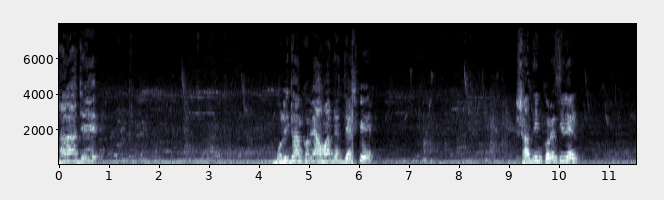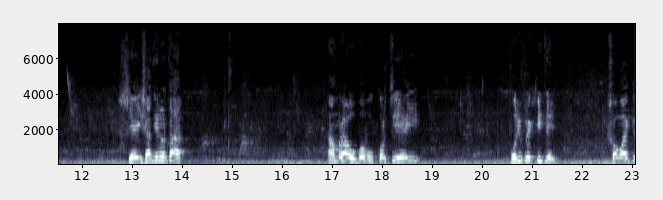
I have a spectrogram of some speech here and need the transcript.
তারা যে বলিদান করে আমাদের দেশকে স্বাধীন করেছিলেন সেই স্বাধীনতা আমরা উপভোগ করছি এই পরিপ্রেক্ষিতে সবাইকে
